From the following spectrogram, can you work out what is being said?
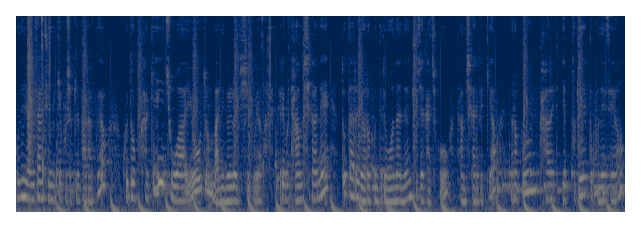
오늘 영상 재밌게 보셨길 바라고요. 구독하기, 좋아요 좀 많이 눌러주시고요. 그리고 다음 시간에 또 다른 여러분들이 원하는 주제 가지고 다음 시간에 뵐게요. 여러분 가을 예쁘게 또 보내세요.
